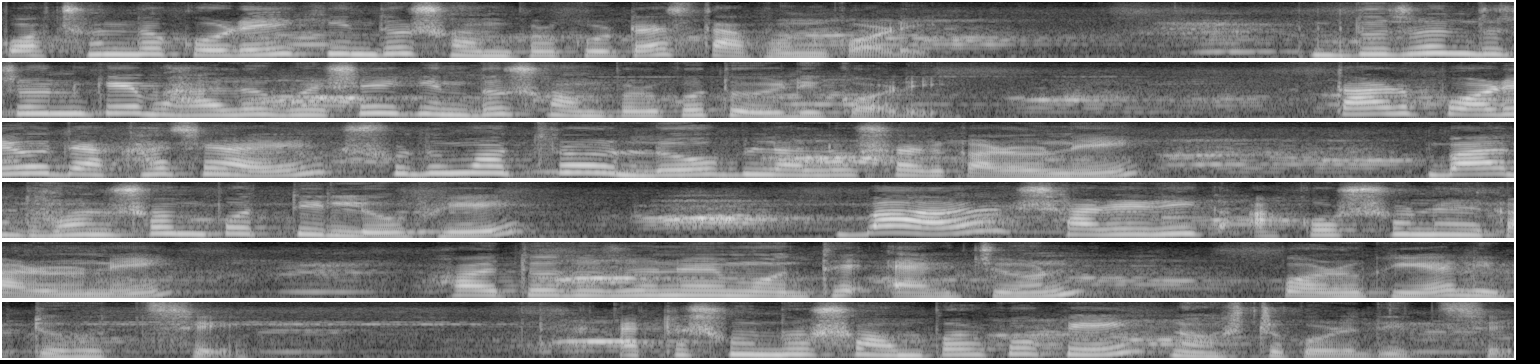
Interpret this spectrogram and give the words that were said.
পছন্দ করেই কিন্তু সম্পর্কটা স্থাপন করে। দুজন দুজনকে ভালোবেসেই কিন্তু সম্পর্ক তৈরি করে। তারপরেও দেখা যায়, শুধুমাত্র লোভ লালসার কারণে বা ধন সম্পত্তির লোভে বা শারীরিক আকর্ষণের কারণে হয়তো দুজনের মধ্যে একজন পরকীয়া লিপ্ত হচ্ছে। একটা সুন্দর সম্পর্ককে নষ্ট করে দিচ্ছে।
